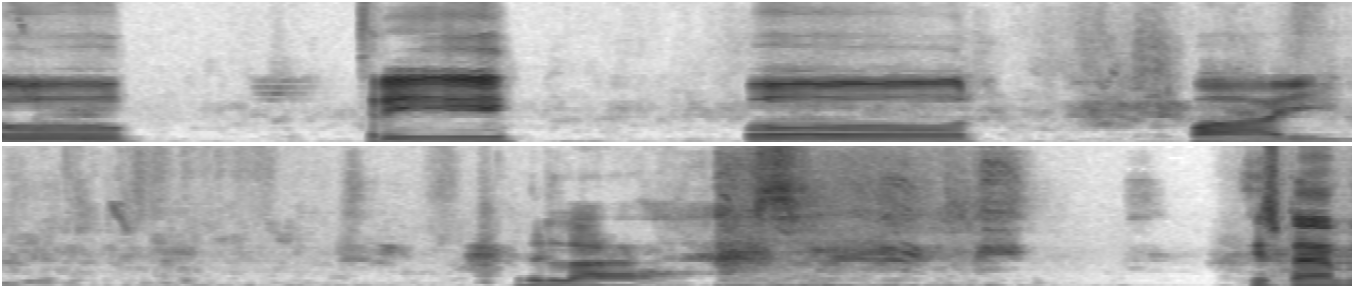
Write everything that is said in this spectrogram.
two three four five relax ਇਸ ਟਾਈਮ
